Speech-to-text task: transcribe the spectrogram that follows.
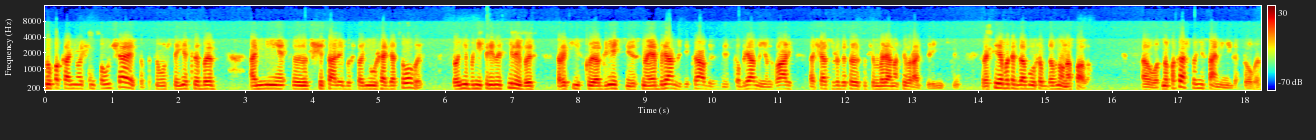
Но пока не очень получается, потому что если бы они э, считали бы, что они уже готовы, то они бы не переносили бы российскую агрессию с ноября на декабрь, с декабря на январь, а сейчас уже готовятся с января на февраль перенести. Россия бы тогда бы уже давно напала. А вот. Но пока что они сами не готовы.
